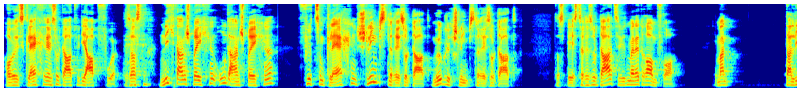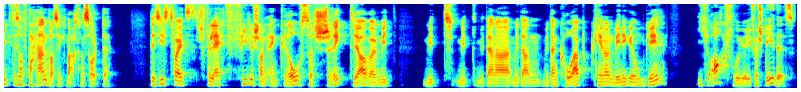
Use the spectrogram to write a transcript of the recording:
Habe ich das gleiche Resultat wie die Abfuhr. Das heißt, nicht ansprechen und ansprechen führt zum gleichen schlimmsten Resultat, möglich schlimmsten Resultat. Das beste Resultat, sie wird meine Traumfrau. Ich meine, da liegt es auf der Hand, was ich machen sollte. Das ist zwar jetzt vielleicht viele schon ein großer Schritt, ja, weil mit, mit, mit, mit einer, mit einem, mit einem Korb können wenige umgehen. Ich auch früher, ich verstehe das.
